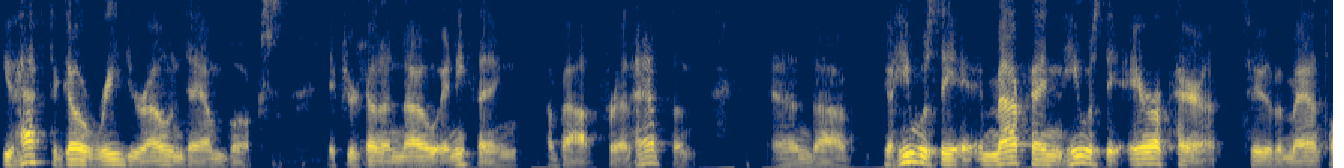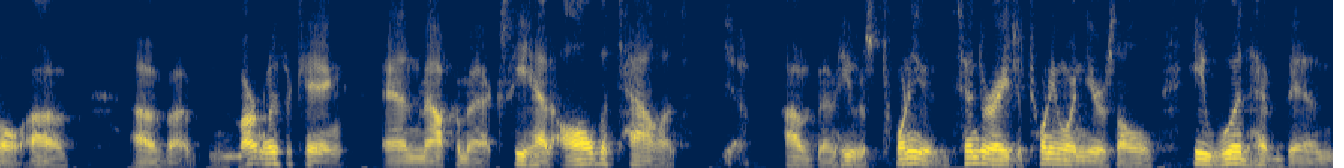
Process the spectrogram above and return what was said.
You have to go read your own damn books if you're going to know anything about Fred Hampton. And uh, yeah, he was the, in my opinion, he was the heir apparent to the mantle of, of uh, Martin Luther King and Malcolm X. He had all the talent yeah. of them. He was 20, the tender age of 21 years old. He would have been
